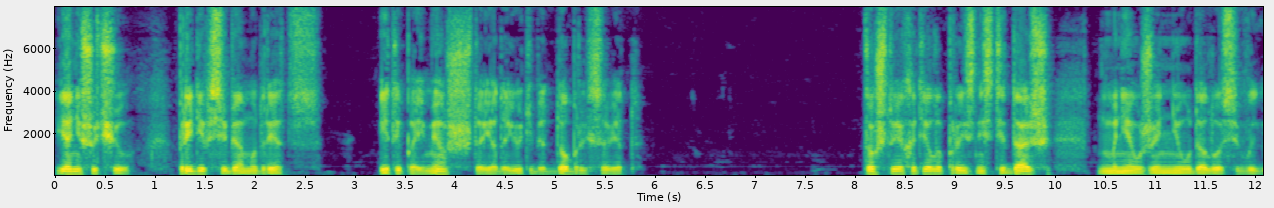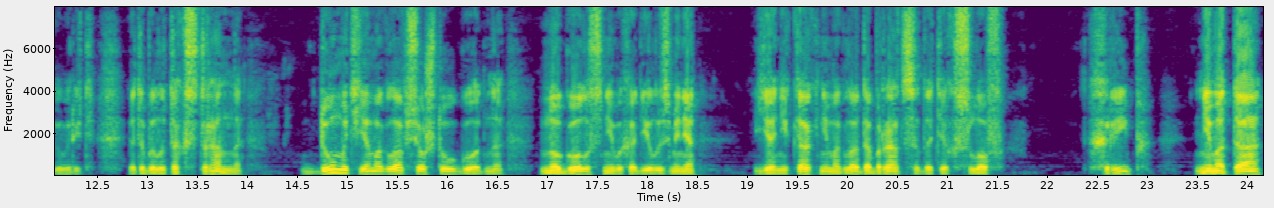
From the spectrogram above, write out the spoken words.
«Я не шучу. Приди в себя, мудрец и ты поймешь, что я даю тебе добрый совет. То, что я хотела произнести дальше, мне уже не удалось выговорить. Это было так странно. Думать я могла все, что угодно, но голос не выходил из меня. Я никак не могла добраться до тех слов. Хрип, немота,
